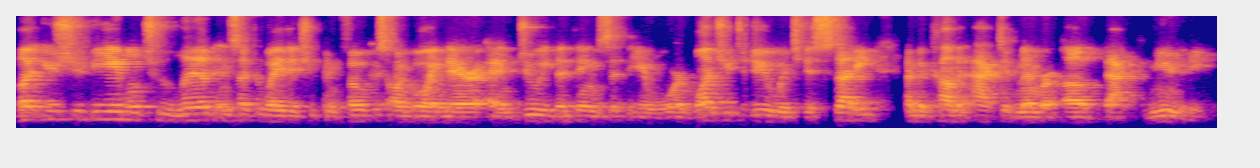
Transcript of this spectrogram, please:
but you should be able to live in such a way that you can focus on going there and doing the things that the award wants you to do, which is study and become an active member of that community.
